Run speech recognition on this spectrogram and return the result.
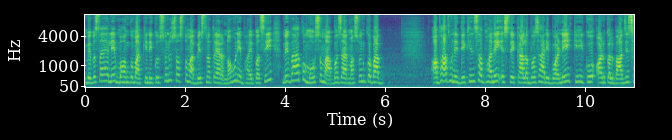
व्यवसायीहरूले महँगोमा किनेको सुन सस्तोमा बेच्न तयार नहुने भएपछि विवाहको मौसममा बजारमा सुनको भाव अभाव हुने देखिन्छ भने यसले कालो बजारी बढ्ने केहीको अड्कलबाजी छ।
